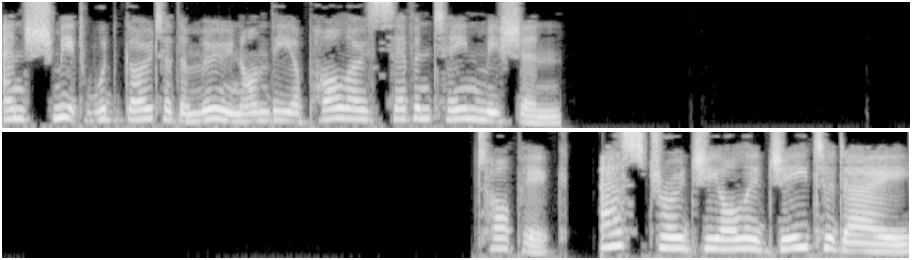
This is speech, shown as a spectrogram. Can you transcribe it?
and Schmitt would go to the Moon on the Apollo 17 mission. Astrogeology today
